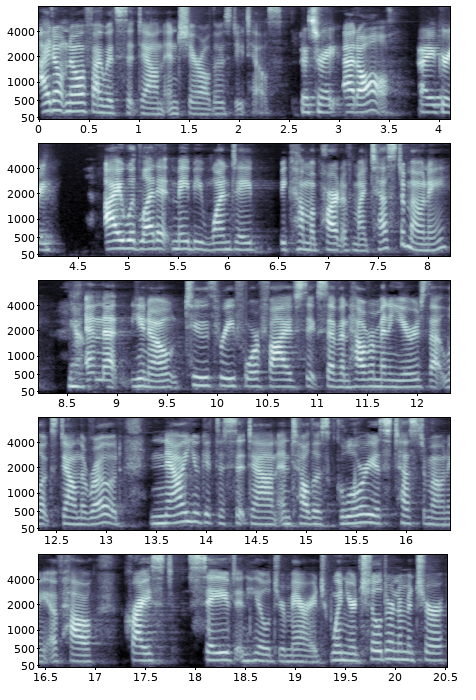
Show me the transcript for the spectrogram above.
I don't know if I would sit down and share all those details. That's right. At all. I agree. I would let it maybe one day become a part of my testimony. Yeah. And that, you know, two, three, four, five, six, seven, however many years that looks down the road, now you get to sit down and tell this glorious testimony of how Christ saved and healed your marriage. When your children are mature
